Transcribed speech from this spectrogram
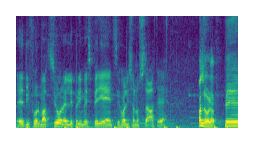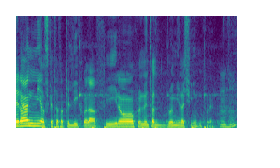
eh, di formazione, le prime esperienze, quali sono state? Allora, per anni ho scattato a pellicola fino probabilmente al 2005. Mhm.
